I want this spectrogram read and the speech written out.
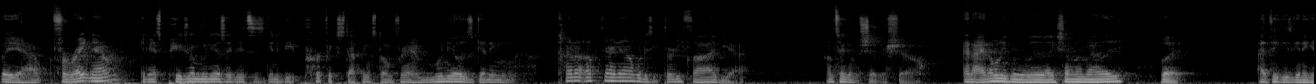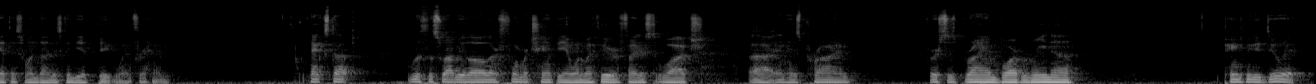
but yeah, for right now, against Pedro Munhoz, I think this is going to be a perfect stepping stone for him. Munhoz is getting kind of up there now. What is he, 35? Yeah. I'm taking the Sugar Show. And I don't even really like Sean O'Malley, but I think he's going to get this one done. It's going to be a big win for him. Next up, Ruthless Robbie Lawler, former champion, one of my favorite fighters to watch uh, in his prime, versus Bryan Barberena. Pains me to do it,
